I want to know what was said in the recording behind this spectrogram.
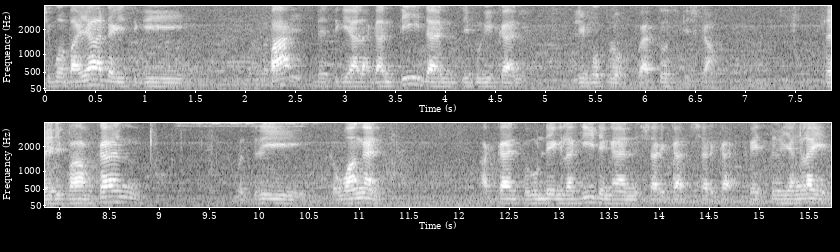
cuma bayar dari segi parts dari segi alat ganti dan diberikan 50% diskaun saya difahamkan Menteri Kewangan akan berunding lagi dengan syarikat-syarikat kereta yang lain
